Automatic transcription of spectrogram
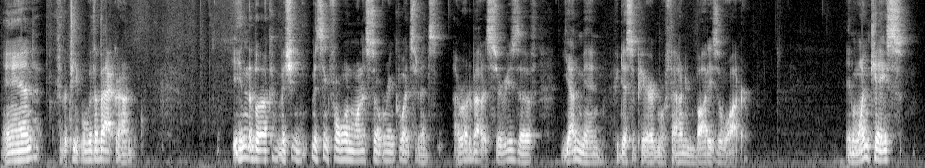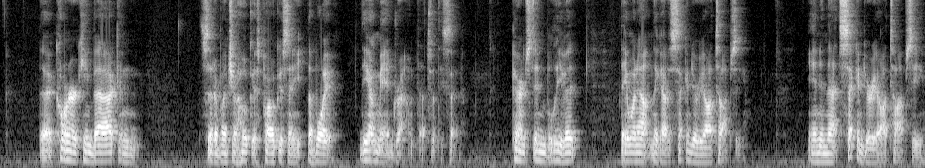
And for the people with a background, in the book, Missing, Missing 411 A Sobering Coincidence, I wrote about a series of young men who disappeared and were found in bodies of water. In one case, the coroner came back and said a bunch of hocus pocus, and he, the boy, the young man drowned. That's what they said. Parents didn't believe it. They went out and they got a secondary autopsy. And in that secondary autopsy,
